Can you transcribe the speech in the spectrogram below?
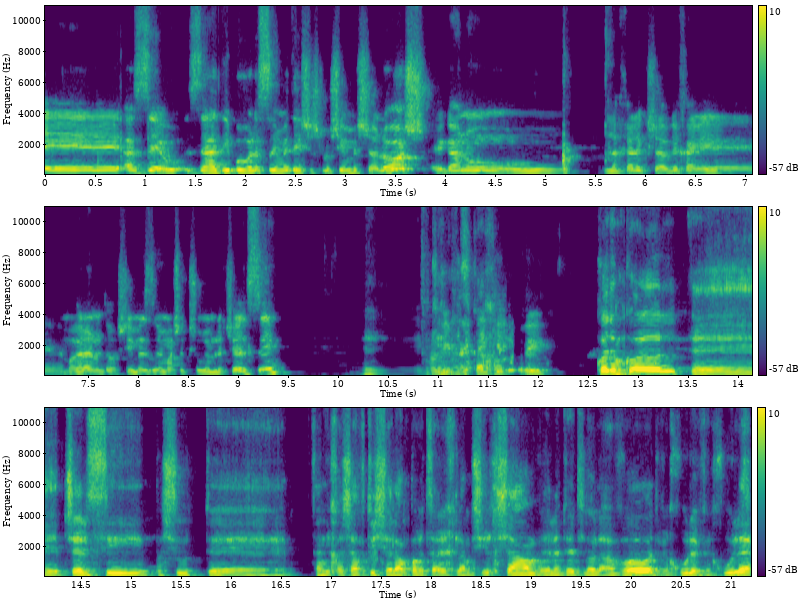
אה, אז זהו, זה הדיבור על 29-33. הגענו לחלק שאביחי אה, מראה לנו תרשימי זרימה שקשורים לצ'לסי. כן, אז ככה. קודם כל, אה, צ'לסי פשוט, אה, אני חשבתי שלמפרד צריך להמשיך שם ולתת לו לעבוד וכולי וכולי,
